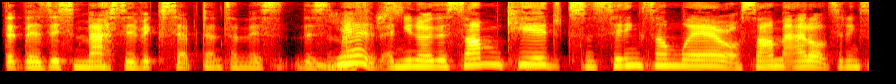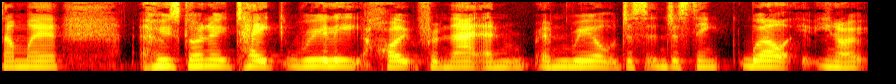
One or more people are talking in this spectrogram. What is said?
that there's this massive acceptance and this, this Yes. massive, and you know, there's some kid sitting somewhere or some adult sitting somewhere who's going to take really hope from that and, and real just, and just think, well, you know,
